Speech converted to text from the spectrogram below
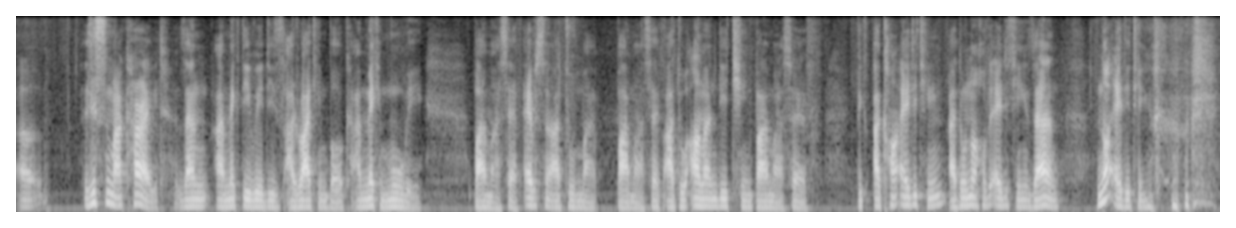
Uh, this is my character. Then I make DVDs. I write in book. I make a movie by myself. Everything I do my by myself. I do online editing by myself. I can't editing. I don't know how to editing. Then not editing.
